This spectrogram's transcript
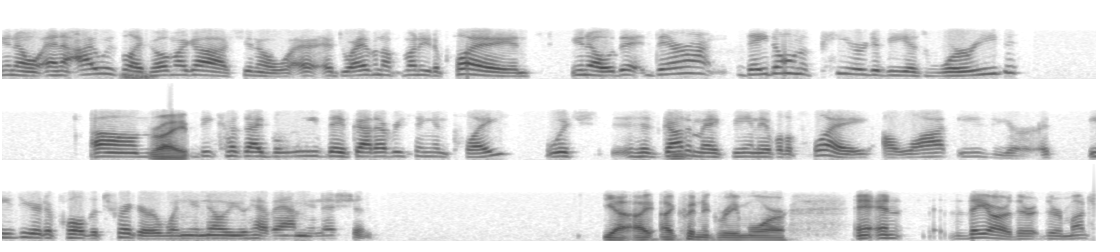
you know. And I was like, oh my gosh, you know, uh, do I have enough money to play? And you know, they they aren't they don't appear to be as worried. Um, Right. Because I believe they've got everything in place, which has got to make being able to play a lot easier. It's easier to pull the trigger when you know you have ammunition. Yeah, I, I couldn't agree more. And, and they are they're they're much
